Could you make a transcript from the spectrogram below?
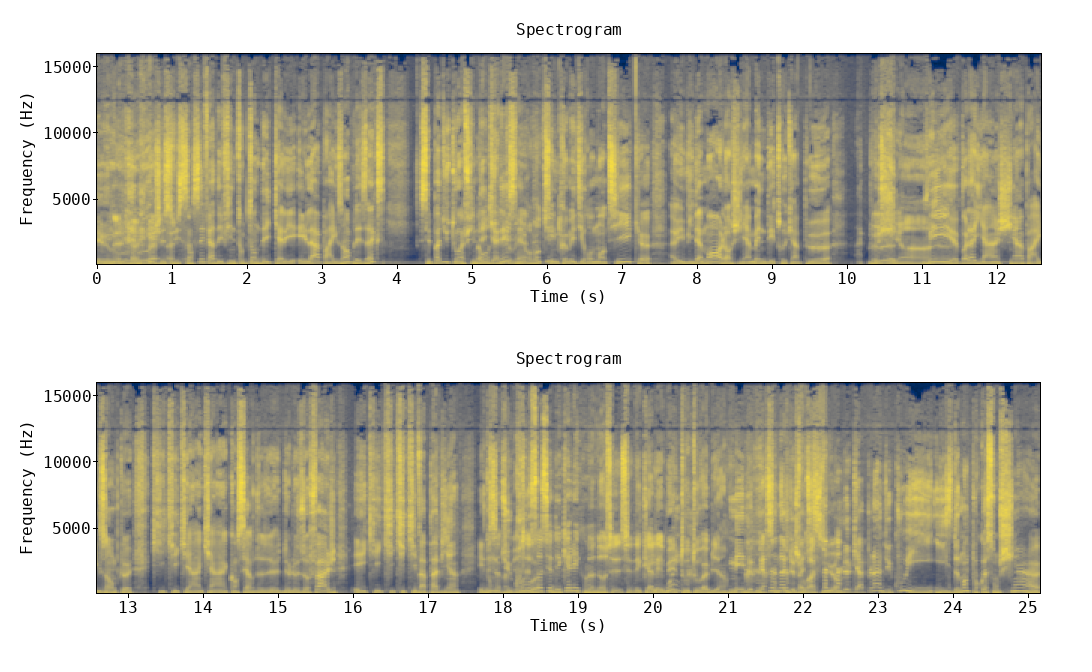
euh, où je suis censé faire des films tout le temps décalés. Et là, par exemple, les ex. C'est pas du tout un film Non, décalé, c'est une comédie romantique. euh, euh, évidemment, alors j'y amène des trucs un peu, un Le peu. chien, Oui, euh, voilà, il y a un chien par exemple qui qui, qui, a, un, qui a un cancer de, de l'œsophage et qui, qui qui qui va pas bien. Et Mais donc du coup, Ça, c'est décalé quand Non, même. non, c'est c'est décalé, mais Oui. tout, tout va bien. mais le personnage de Baptiste. Le Caplin, du coup, il, il se demande pourquoi son chien euh,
